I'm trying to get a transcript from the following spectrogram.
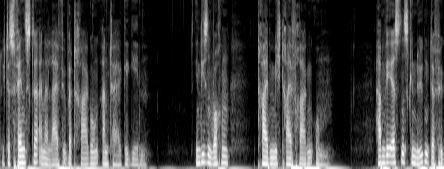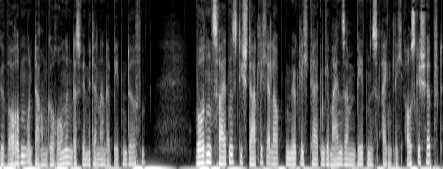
durch das Fenster einer Live-Übertragung Anteil gegeben. In diesen Wochen treiben mich drei Fragen um. Haben wir erstens genügend dafür geworben und darum gerungen, dass wir miteinander beten dürfen? Wurden zweitens die staatlich erlaubten Möglichkeiten gemeinsamen Betens eigentlich ausgeschöpft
